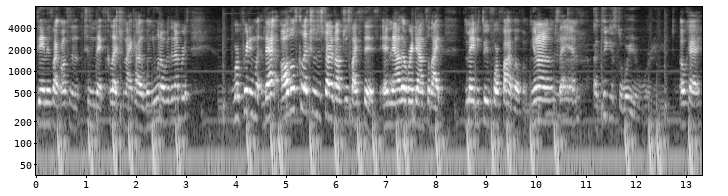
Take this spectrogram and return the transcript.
then it's like onto the to the next collection. Like how when you went over the numbers, we're pretty much that all those collections just started off just like this, and now that we're down to like maybe three, four, five of them. You know what I'm saying? I think it's the way you're wording it. Okay.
